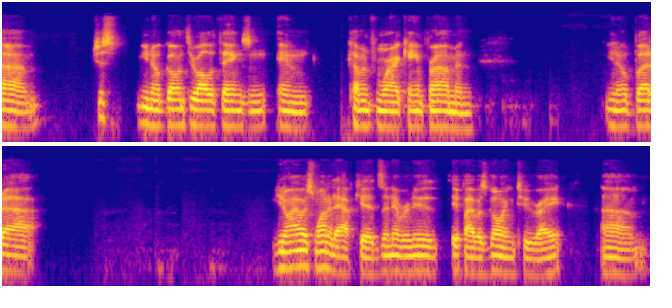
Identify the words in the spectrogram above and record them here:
Um, just you know going through all the things and and coming from where I came from and you know but uh you know I always wanted to have kids I never knew if I was going to right um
